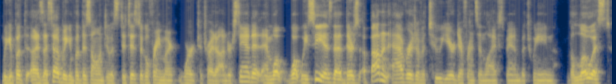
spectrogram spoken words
we can put, as I said, we can put this all into a statistical framework to try to understand it. And what, what we see is that there's about an average of a two year difference in lifespan between the lowest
